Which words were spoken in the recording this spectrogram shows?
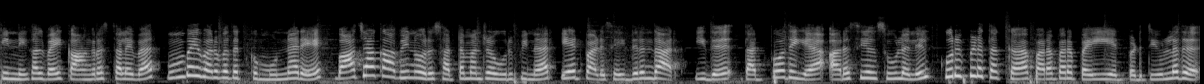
இந்நிகழ்வை காங்கிரஸ் தலைவர் மும்பை வருவதற்கு முன்னரே பாஜகவின் ஒரு சட்டமன்ற உறுப்பினர் ஏற்பாடு செய்திருந்தார். இது தற்போதைய அரசியல் சூழலில் குறிப்பிடத்தக்க பரபரப்பை ஏற்படுத்தியுள்ளது.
